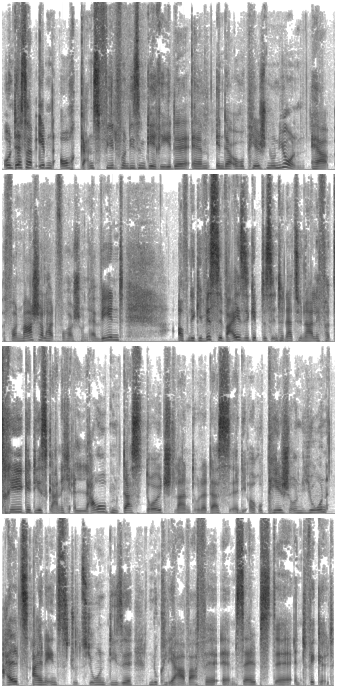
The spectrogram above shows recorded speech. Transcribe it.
Und deshalb eben auch ganz viel von diesem Gerede ähm, in der Europäischen Union. Herr von Marschall hat vorher schon erwähnt, auf eine gewisse Weise gibt es internationale Verträge, die es gar nicht erlauben, dass Deutschland oder dass äh, die Europäische Union als eine Institution diese Nuklearwaffe äh, selbst äh, entwickelt.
